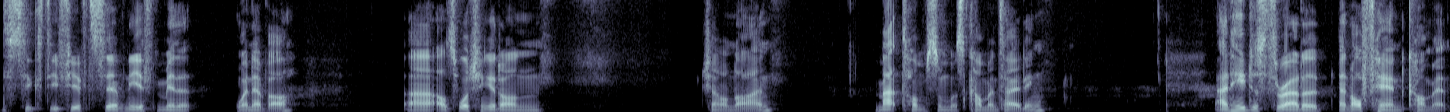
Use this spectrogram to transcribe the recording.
the 65th, 70th minute, whenever. Uh, I was watching it on Channel 9. Matt Thompson was commentating. And he just threw out a, an offhand comment.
